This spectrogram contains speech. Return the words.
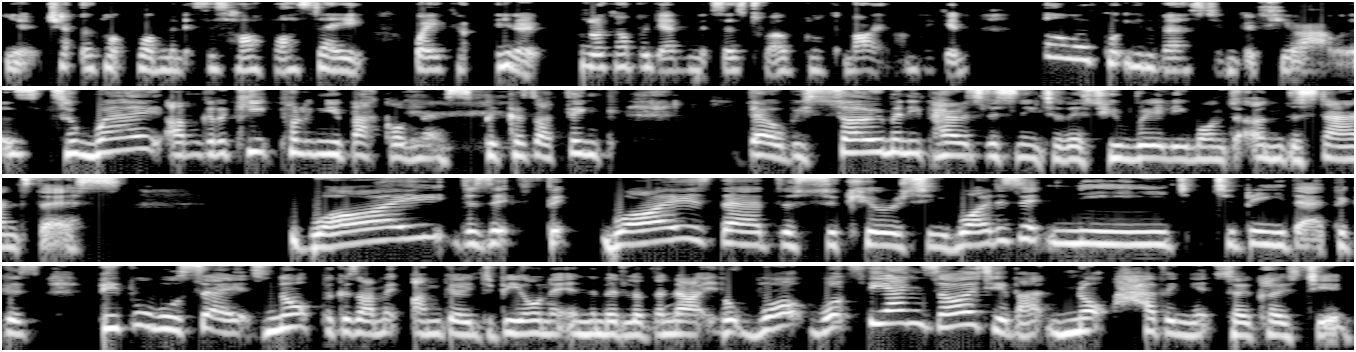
you know, check the clock one minute, it says half past eight, wake up, you know, look up again and it says 12 o'clock at night. I'm thinking, oh, I've got university in a good few hours. So where I'm going to keep pulling you back on this because I think there will be so many parents listening to this who really want to understand this. Why does it fit? Why is there the security? Why does it need to be there? Because people will say it's not because I'm I'm going to be on it in the middle of the night. But what what's the anxiety about not having it so close to you?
